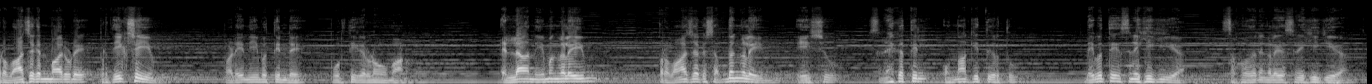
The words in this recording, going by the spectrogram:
പ്രവാചകന്മാരുടെ പ്രതീക്ഷയും പഴയ നിയമത്തിന്റെ പൂർത്തീകരണവുമാണ്. എല്ലാ നിയമങ്ങളെയും പ്രവാചക ശബ്ദങ്ങളെയും യേശു സ്നേഹത്തിൽ ഒന്നാക്കി തീർത്തു ദൈവത്തെ സ്നേഹിക്കുക സഹോദരങ്ങളെ സ്നേഹിക്കുക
